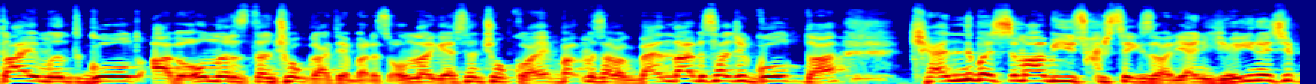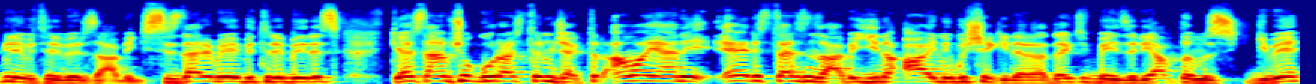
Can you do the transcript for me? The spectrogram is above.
Diamond, Gold abi onları zaten çok rahat yaparız. Onlar gerçekten çok kolay. Bak mesela bak ben de abi sadece Gold'da kendi başıma abi 148 var. Yani yayın açıp bile bitirebiliriz abi. Sizler bile bitirebiliriz. Gerçekten abi çok uğraştırmayacaktır ama yani eğer isterseniz abi yine aynı bu şekilde radyoaktif base'leri yaptığımız gibi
